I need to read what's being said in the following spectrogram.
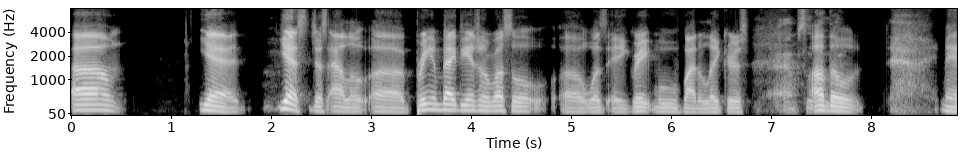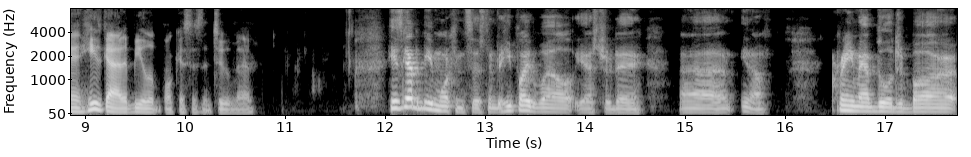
um, yeah, yes, just Aloe. Uh, bringing back D'Angelo Russell uh was a great move by the Lakers. Absolutely. Although, man, he's got to be a little more consistent too, man. he's got to be more consistent, but he played well yesterday. Uh, you know, Kareem Abdul Jabbar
